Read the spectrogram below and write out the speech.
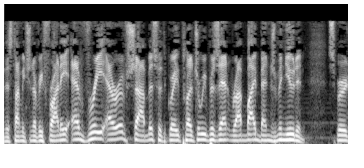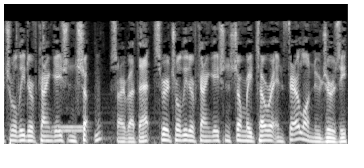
This time each and every Friday, every Erev Shabbos, with great pleasure, we present Rabbi Benjamin Yudin, spiritual leader of Congregation, Sh- sorry about that, spiritual leader of Congregation Shomrei Torah in Fair Lawn, New Jersey,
